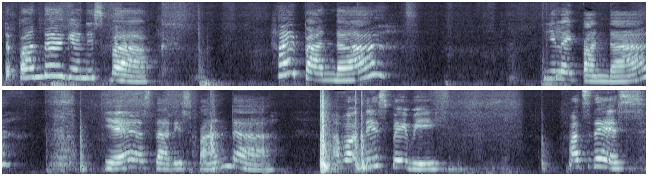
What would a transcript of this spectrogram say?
The panda again is back. Hi, panda. You like panda? Yes, that is panda. How about this, baby? What's this?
